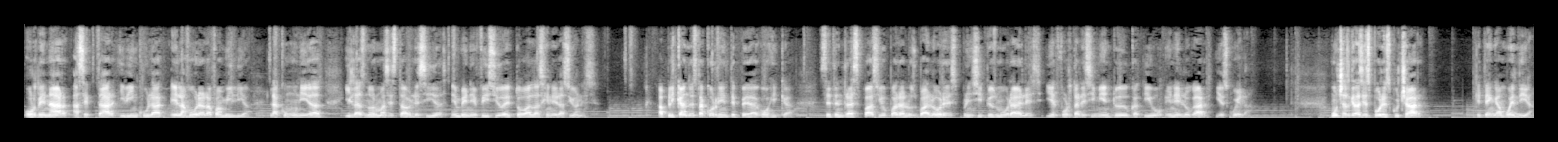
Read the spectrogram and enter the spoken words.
Ordenar, aceptar y vincular el amor a la familia, la comunidad y las normas establecidas en beneficio de todas las generaciones. Aplicando esta corriente pedagógica, se tendrá espacio para los valores, principios morales y el fortalecimiento educativo en el hogar y escuela. Muchas gracias por escuchar, que tengan buen día.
